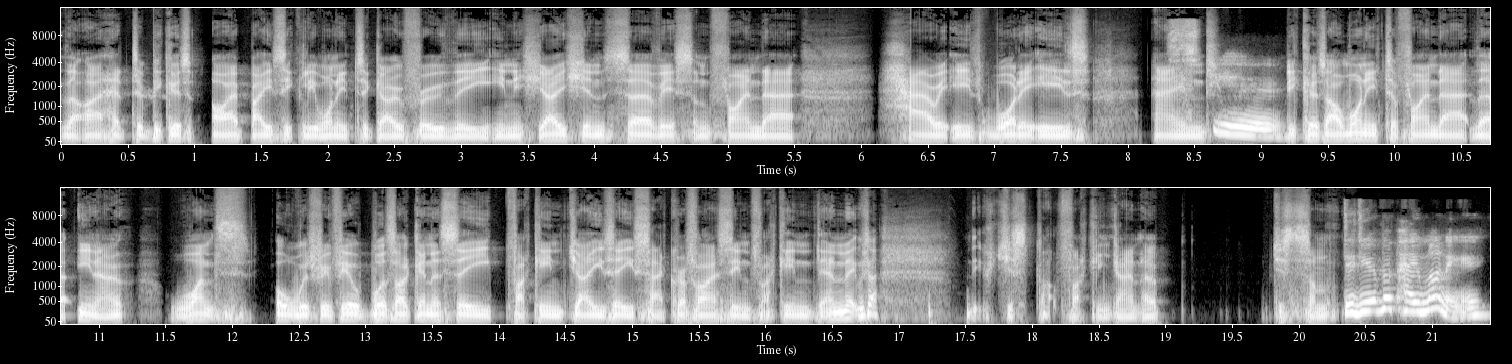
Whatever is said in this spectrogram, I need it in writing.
that I had to because I basically wanted to go through the initiation service and find out how it is, what it is, and Stu. because I wanted to find out that you know once all was revealed, was I going to see fucking Jay Z sacrificing fucking and it was it was just like fucking going to just some Did you ever pay money?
